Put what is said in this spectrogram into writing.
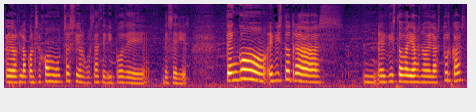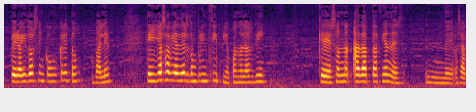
Que os lo aconsejo mucho si os gusta este tipo de, series. Tengo, he visto otras, mm, he visto varias novelas turcas, pero hay dos en concreto, ¿vale? Que ya sabía desde un principio cuando las vi que son adaptaciones de, o sea,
